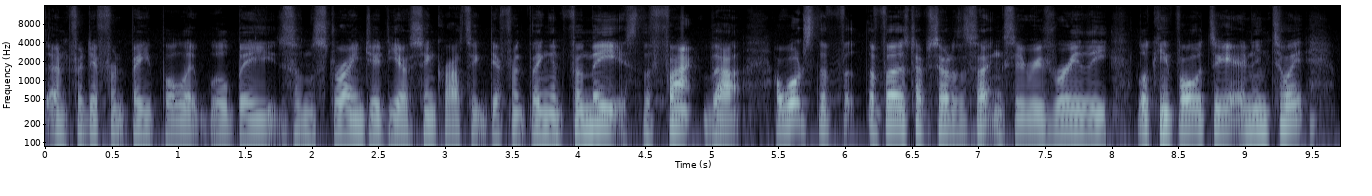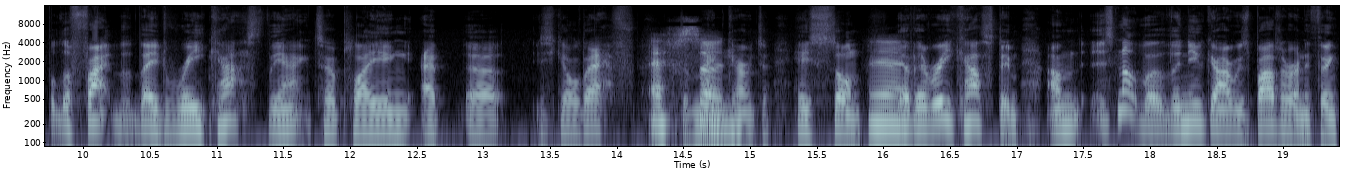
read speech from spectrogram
and for different people it will be some strange idiosyncratic different thing. And for me, it's the fact that I watched the f- the first episode of the second series, really looking forward to getting into it, but the fact that they'd recast the actor playing. Uh, is he called F? F the son. main character, his son. Yeah. they recast him, and it's not that the new guy was bad or anything,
